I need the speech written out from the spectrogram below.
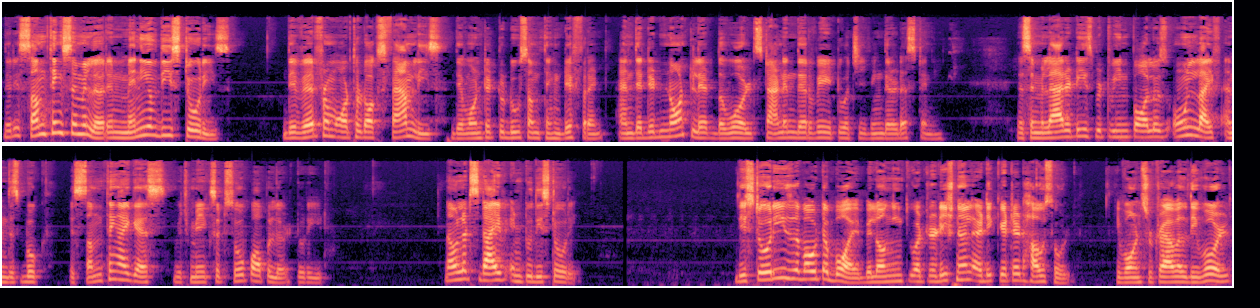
There is something similar in many of these stories. They were from orthodox families, they wanted to do something different, and they did not let the world stand in their way to achieving their destiny. The similarities between Paulo's own life and this book is something, I guess, which makes it so popular to read. Now let's dive into the story. The story is about a boy belonging to a traditional educated household. He wants to travel the world,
